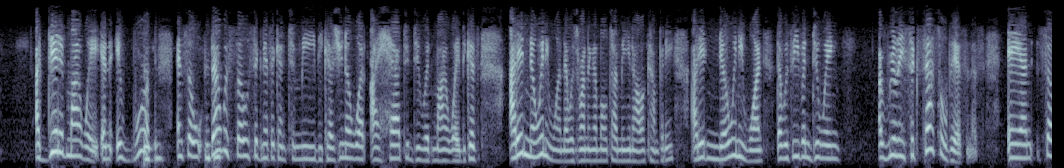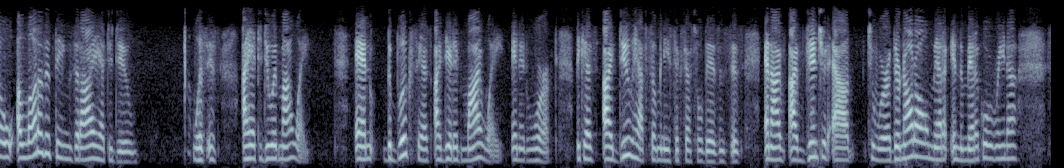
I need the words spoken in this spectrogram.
I did it my way and it worked. Mm-hmm. And so mm-hmm. that was so significant to me because you know what? I had to do it my way because I didn't know anyone that was running a multi-million dollar company. I didn't know anyone that was even doing a really successful business. And so a lot of the things that I had to do was is I had to do it my way. And the book says I did it my way and it worked because I do have so many successful businesses and I've I've ventured out to where they're not all med- in the medical arena.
